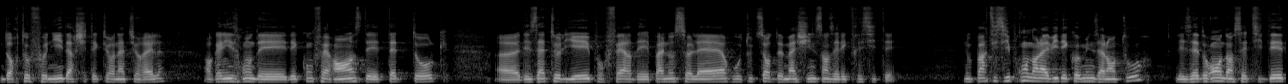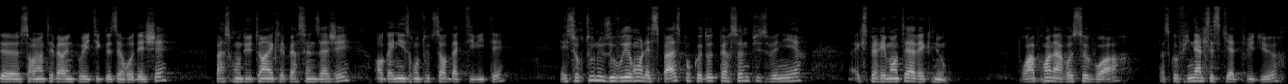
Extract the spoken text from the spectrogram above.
d'orthophonie, d'architecture naturelle, organiserons des, conférences, des TED Talks, euh, des ateliers pour faire des panneaux solaires ou toutes sortes de machines sans électricité. Nous participerons dans la vie des communes alentours, les aiderons dans cette idée de s'orienter vers une politique de zéro déchet, passerons du temps avec les personnes âgées, organiserons toutes sortes d'activités, et surtout nous ouvrirons l'espace pour que d'autres personnes puissent venir expérimenter avec nous, pour apprendre à recevoir, parce qu'au final c'est ce qu'il y a de plus dur.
